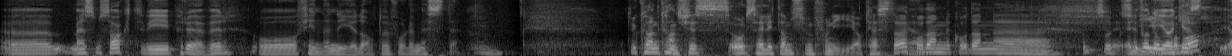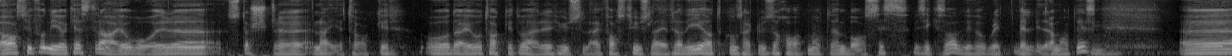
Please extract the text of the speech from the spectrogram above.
Uh, men som sagt, vi prøver å finne nye datoer for det meste. Mm. Du kan kanskje òg si litt om symfoniorkester. Ja. Hvordan, hvordan eh, Så er de oppover? Ja, Symfoniorkesteret er jo vår uh, største leietaker. Og det er jo takket være husleie, fast husleie fra de at Konserthuset har på en måte en basis. Hvis ikke så hadde vi jo blitt veldig dramatisk. Eh,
